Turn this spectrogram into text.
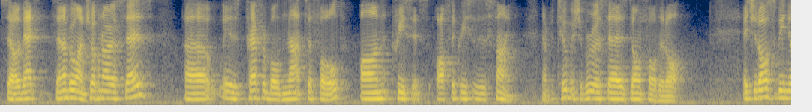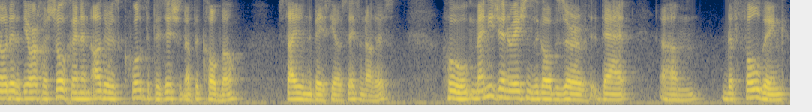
So that's so number one. Shulchan Aruch says uh, is preferable not to fold on creases. Off the creases is fine. Number two, Mishnah Berurah says don't fold at all. It should also be noted that the Aruch HaShulchan and others quote the position of the Kolbo, cited in the Beis Yosef and others, who many generations ago observed that um, the folding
